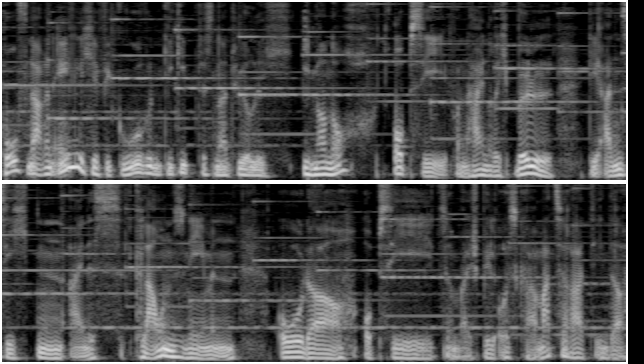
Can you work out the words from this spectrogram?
Hofnarren ähnliche Figuren, die gibt es natürlich immer noch. Ob sie von Heinrich Böll die Ansichten eines Clowns nehmen oder ob sie zum Beispiel Oskar Mazerat in der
